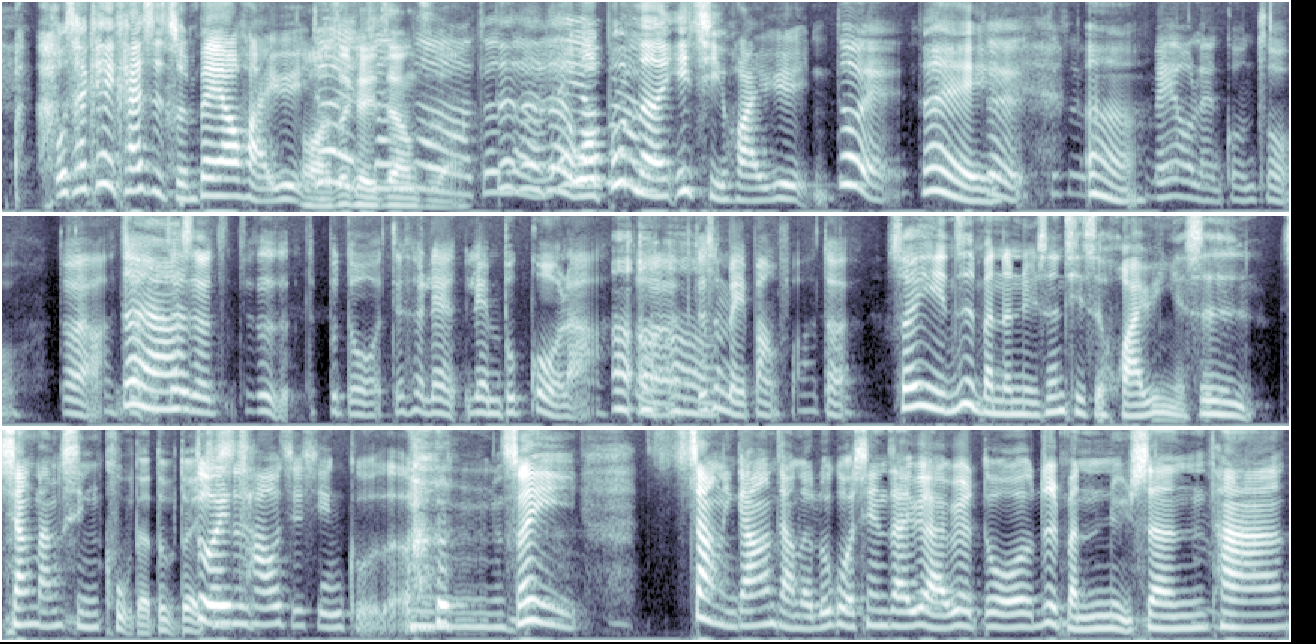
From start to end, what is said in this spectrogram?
我才可以开始准备要怀孕。哇，这可以这样子啊。真对的，对对，我不能一起怀孕。对对，对，就是嗯，没有人工作。对啊，对啊这个就是不多，就是练练不过啦。嗯嗯嗯对，就是没办法。对所以日本的女生其实怀孕也是相当辛苦的，对不对？对，就是超级辛苦的。嗯，所以像你刚刚讲的，如果现在越来越多日本的女生，她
